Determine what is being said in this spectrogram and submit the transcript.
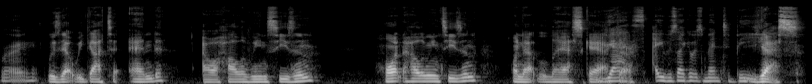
Right. was that we got to end our Halloween season, haunt Halloween season, on that last actor. Yes. It was like it was meant to be. Yes.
